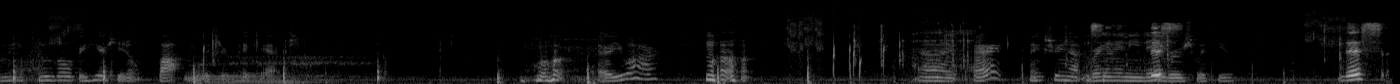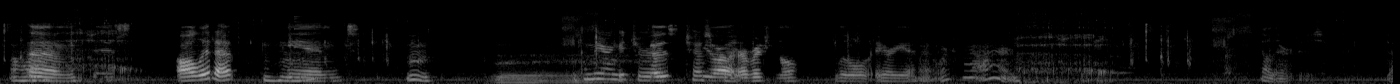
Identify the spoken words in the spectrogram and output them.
let me move over here so you don't bop me with your pickaxe. there you are. Alright, Alright. make sure you're not So bringing any this- neighbors with you. This Uh-huh. um is all lit up Mhm. and Mm. Come here and get your goes chest to plate. our original little area. Wait, where's my iron? Oh, there it is. Duh.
